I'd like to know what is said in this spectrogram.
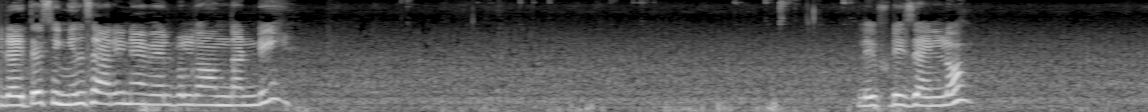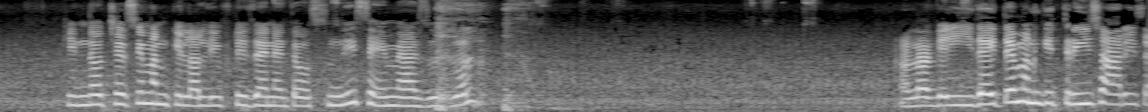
ఇదైతే సింగిల్ శారీనే అవైలబుల్గా ఉందండి. లిఫ్ట్ డిజైన్లో కింద వచ్చేసి మనకి ఇలా లీఫ్ డిజైన్ అయితే వస్తుంది సేమ్ యాజ్ యూజువల్ అలాగే ఇదైతే మనకి త్రీ సారీస్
